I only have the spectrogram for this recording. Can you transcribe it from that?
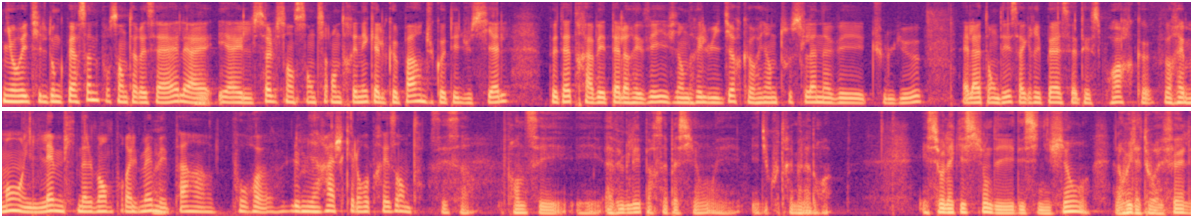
n'y aurait-il donc personne pour s'intéresser à elle et à elle seule sans se sentir entraînée quelque part du côté du ciel? Peut-être avait-elle rêvé et viendrait lui dire que rien de tout cela n'avait eu lieu. Elle attendait, s'agrippait à cet espoir que vraiment il l'aime finalement pour elle-même et pas pour euh, le mirage qu'elle représente. C'est ça. Franz est, aveuglé par sa passion et, du coup très maladroit. Et sur la question des, signifiants, alors oui, la Tour Eiffel,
